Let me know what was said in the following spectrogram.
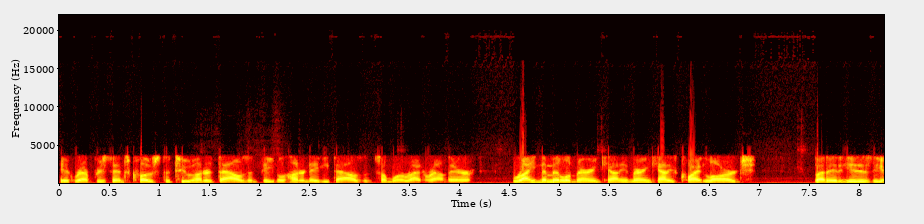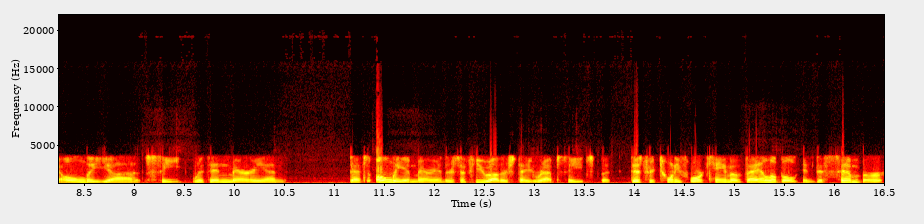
It represents close to 200,000 people, 180,000, somewhere right around there, right in the middle of Marion County. Marion County is quite large but it is the only uh, seat within Marion that's only in Marion. There's a few other state rep seats, but District 24 came available in December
